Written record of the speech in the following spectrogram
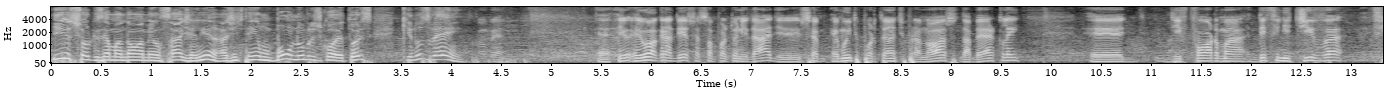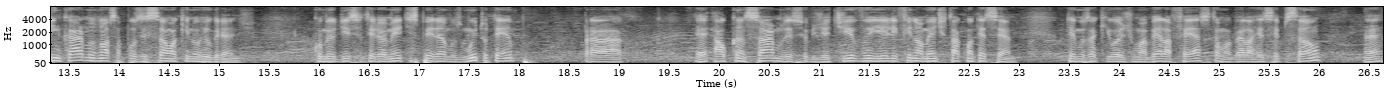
E se o senhor quiser mandar uma mensagem ali, a gente tem um bom número de corretores que nos veem. Estão vendo. É, eu, eu, agradeço essa oportunidade, isso é, é muito importante para nós, da Berkeley, é, de forma definitiva, fincarmos nossa posição aqui no Rio Grande. Como eu disse anteriormente, esperamos muito tempo para é, alcançarmos esse objetivo e ele finalmente está acontecendo. Temos aqui hoje uma bela festa, uma bela recepção, né,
